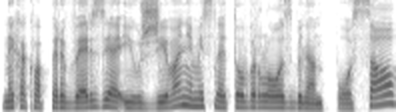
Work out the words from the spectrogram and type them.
nekakva perverzija i uživanje. Mislim da je to vrlo ozbiljan posao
